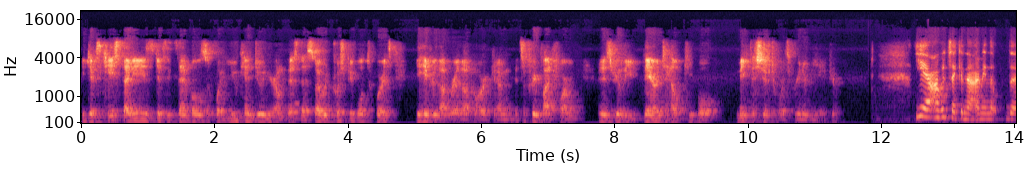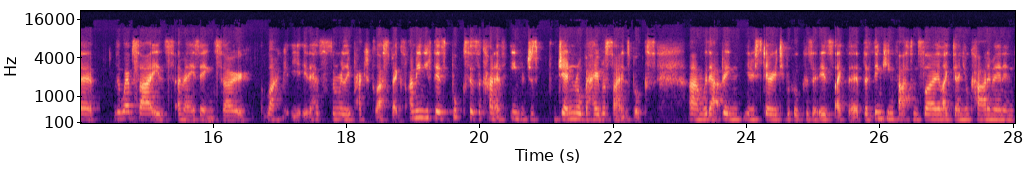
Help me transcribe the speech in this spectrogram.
It gives case studies, gives examples of what you can do in your own business. So I would push people towards behavior.rare.org. Um, it's a free platform and it's really there to help people make the shift towards greener behavior. Yeah, I would second that. I mean, the, the the website is amazing. So like it has some really practical aspects. I mean, if there's books as a kind of even just general behavioral science books, um, without being you know stereotypical, because it is like the the Thinking Fast and Slow, like Daniel Kahneman, and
